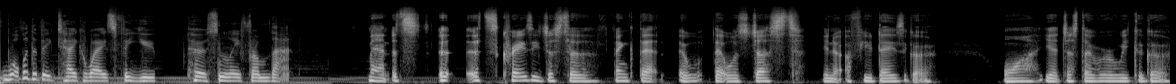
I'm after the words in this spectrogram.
What were the big takeaways for you personally from that? Man, it's it, it's crazy just to think that it, that was just you know a few days ago, or yeah, just over a week ago.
